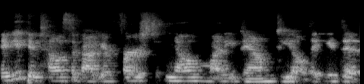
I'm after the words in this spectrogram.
maybe you can tell us about your first no money down deal that you did.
